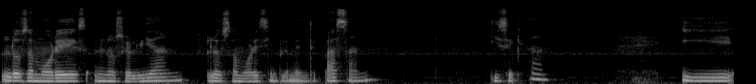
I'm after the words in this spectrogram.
los amores no se olvidan, los amores simplemente pasan y se quedan. Y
